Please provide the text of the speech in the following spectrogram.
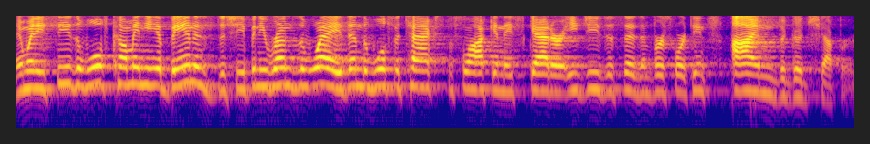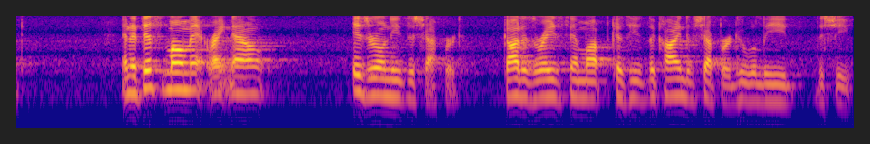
And when he sees a wolf coming, he abandons the sheep and he runs away. Then the wolf attacks the flock and they scatter. Jesus says in verse 14, I'm the good shepherd. And at this moment, right now, Israel needs a shepherd. God has raised him up because he's the kind of shepherd who will lead the sheep.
